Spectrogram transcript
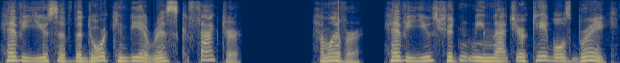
Heavy use of the door can be a risk factor. However, heavy use shouldn't mean that your cables break.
